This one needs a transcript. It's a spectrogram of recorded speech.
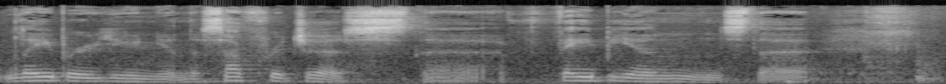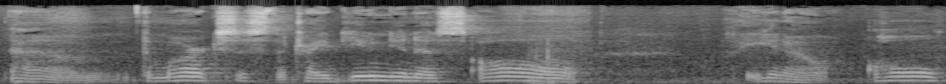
labor union, the suffragists, the Fabians, the um, the Marxists, the trade unionists, all you know, all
